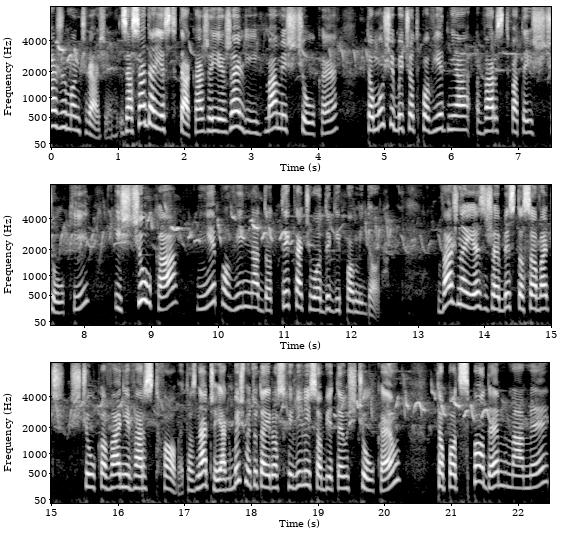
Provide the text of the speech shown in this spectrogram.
Każdym bądź razie, zasada jest taka, że jeżeli mamy ściółkę, to musi być odpowiednia warstwa tej ściółki i ściółka nie powinna dotykać łodygi pomidora. Ważne jest, żeby stosować ściółkowanie warstwowe. To znaczy, jakbyśmy tutaj rozchylili sobie tę ściółkę, to pod spodem mamy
